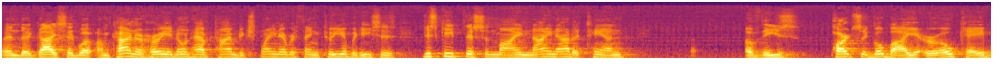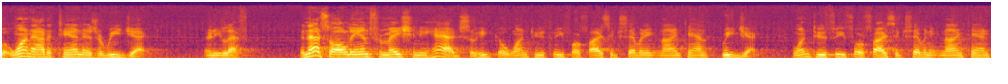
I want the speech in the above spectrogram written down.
And the guy said, Well, I'm kind of hurry. I don't have time to explain everything to you. But he says, Just keep this in mind. Nine out of ten of these parts that go by you are okay, but one out of ten is a reject. And he left. And that's all the information he had. So he'd go 1, 2, 3, 4, 5, 6, 7, 8, 9, 10, reject. 1, 2, 3, 4, 5, 6, 7, 8, 9, 10,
